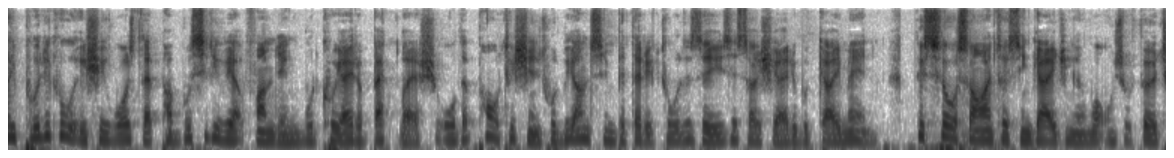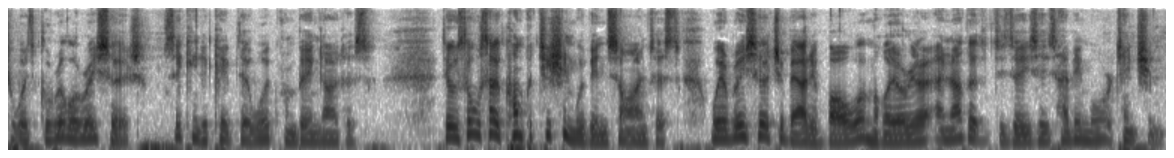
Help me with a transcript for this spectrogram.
A political issue was that publicity without funding would create a backlash or that politicians would be unsympathetic to a disease associated with gay men. This saw scientists engaging in what was referred to as guerrilla research, seeking to keep their work from being noticed. There was also competition within scientists, where research about Ebola, malaria, and other diseases having more attention.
